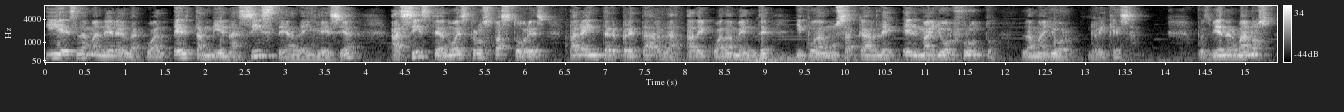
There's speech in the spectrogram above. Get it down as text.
y es la manera en la cual Él también asiste a la iglesia, asiste a nuestros pastores para interpretarla adecuadamente y podamos sacarle el mayor fruto, la mayor riqueza. Pues bien, hermanos,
